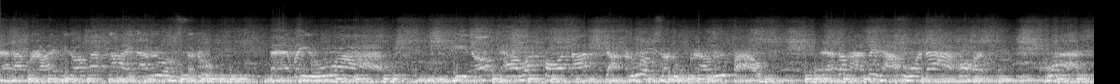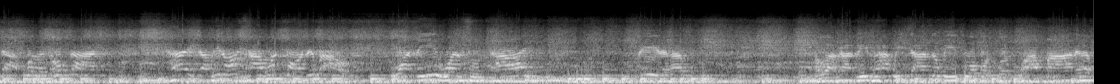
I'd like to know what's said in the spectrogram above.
นะครับร้อยพี่น้องภาคใต้นั้นร่วมสนุก แต่ไม่รู้ว่าพี่น้องชาววัดปอนนั้นจะร่วมสนุกเราหรือเปล่า และต้องหันไปถามหัวหน้าก่อนว่าจะเปิดโอกาสให้กับพี่น้องชาววัดปอนหรือเปล่าวันนี้วันสุดท้าย นี่นะครับ เพราะว่าการวิพากษ์วิจารณ์ต้องมีตัวบทบทความมานะครับ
